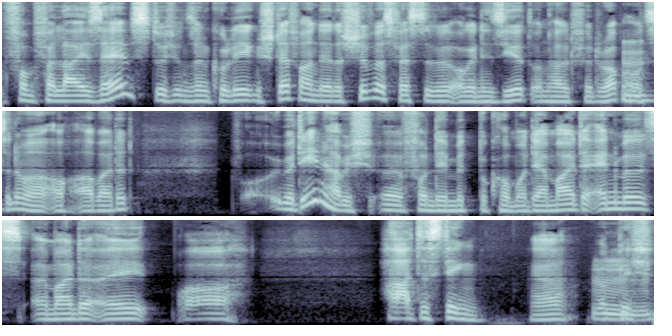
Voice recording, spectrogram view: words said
vom Verleih selbst, durch unseren Kollegen Stefan, der das Shivers Festival organisiert und halt für Dropout Mhm. Cinema auch arbeitet, über den habe ich äh, von dem mitbekommen. Und der meinte Animals, er meinte, ey, boah, hartes Ding. Ja, wirklich,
